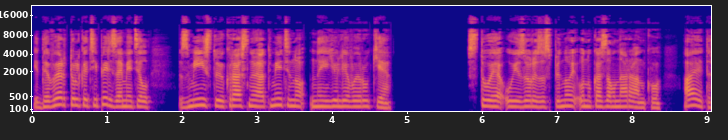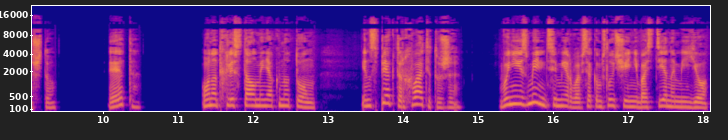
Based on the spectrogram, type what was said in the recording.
и Девер только теперь заметил змеистую красную отметину на ее левой руке. Стоя у Изоры за спиной, он указал на ранку. «А это что?» «Это?» Он отхлестал меня кнутом. «Инспектор, хватит уже. Вы не измените мир, во всяком случае, не Бастена Мио.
